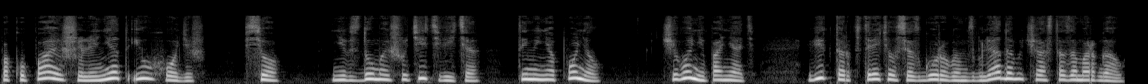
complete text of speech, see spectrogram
Покупаешь или нет и уходишь. Все. «Не вздумай шутить, Витя. Ты меня понял?» «Чего не понять?» Виктор встретился с Гуровым взглядом, часто заморгал.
